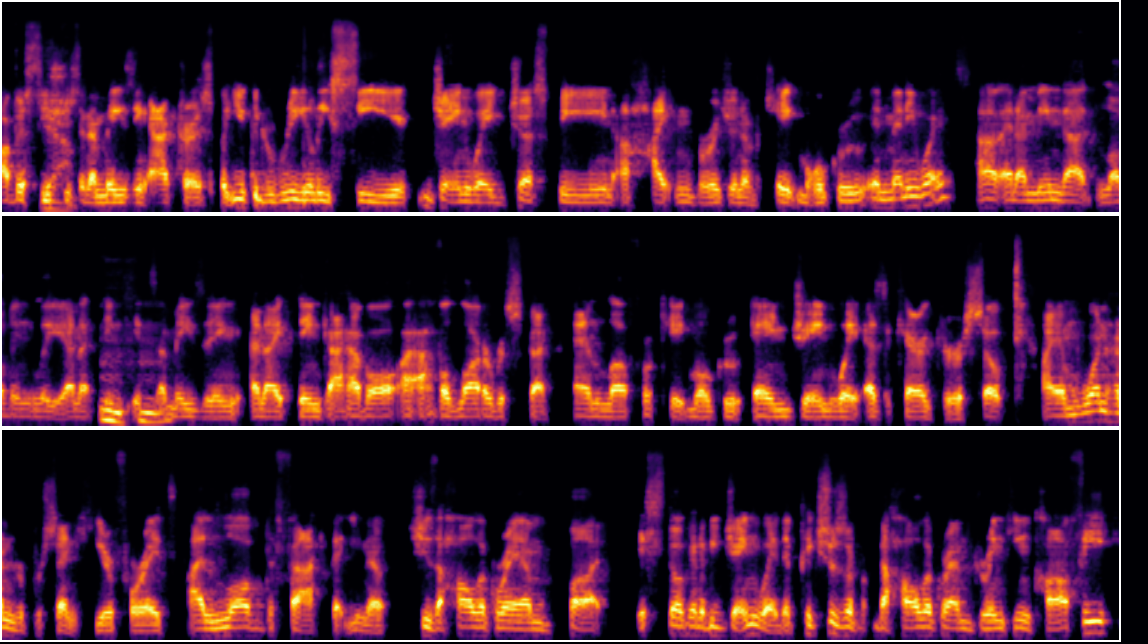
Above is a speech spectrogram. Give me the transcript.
Obviously, yeah. she's an amazing actress, but you could really see Janeway just being a heightened version of Kate Mulgrew in many ways, uh, and I mean that lovingly. And I think mm-hmm. it's amazing. And I think I have all I have a lot of respect and love for Kate Mulgrew and Janeway as a character. So I am 100% here for it. I love the fact that you know she's a hologram, but is still going to be Janeway. The pictures of the hologram drinking coffee,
